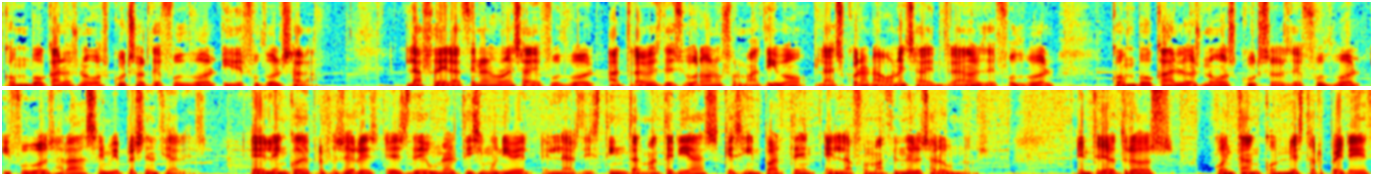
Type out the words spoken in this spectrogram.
convoca los nuevos cursos de fútbol y de fútbol sala. La Federación Aragonesa de Fútbol, a través de su órgano formativo, la Escuela Aragonesa de Entrenadores de Fútbol, convoca los nuevos cursos de fútbol y fútbol sala semipresenciales. El elenco de profesores es de un altísimo nivel en las distintas materias que se imparten en la formación de los alumnos. Entre otros, cuentan con Néstor Pérez,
